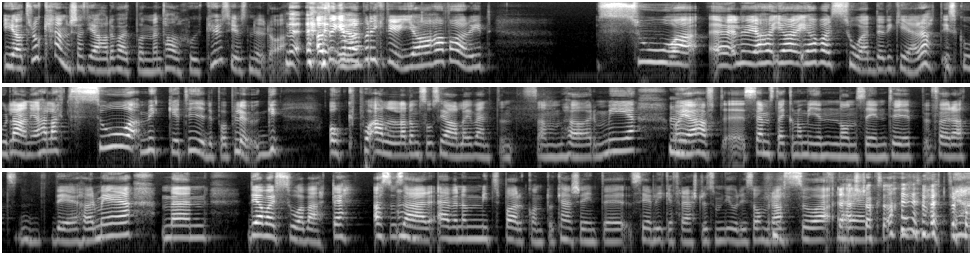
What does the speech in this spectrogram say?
jag tror kanske att jag hade varit på en mentalsjukhus just nu då. Nej. Alltså jag Ja. på riktigt, jag har varit så, eh, eller jag, jag, jag har varit så dedikerat i skolan. Jag har lagt så mycket tid på plugg. Och på alla de sociala eventen som hör med. Mm. Och jag har haft eh, sämsta ekonomin någonsin typ för att det hör med. Men det har varit så värt det. Alltså så Mm. här, även om mitt sparkonto kanske inte ser lika fräscht ut som det gjorde i somras så... Fräscht eh, också. Fett bra.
